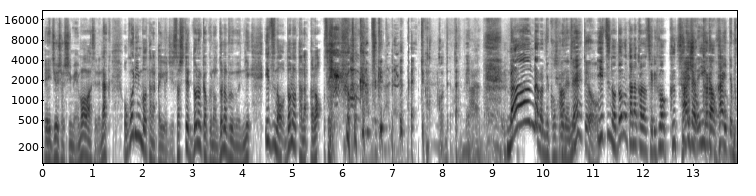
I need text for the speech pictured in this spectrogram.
えー、住所氏名も忘れなく、おごりんぼ田中裕二、そしてどの曲のどの部分に、いつのどの田中のセリフをくっつけられるかってここでダメなんだ。なんだろうね、ここでね。いつのどの田中のセリフをくっつけたらいいかを書いても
